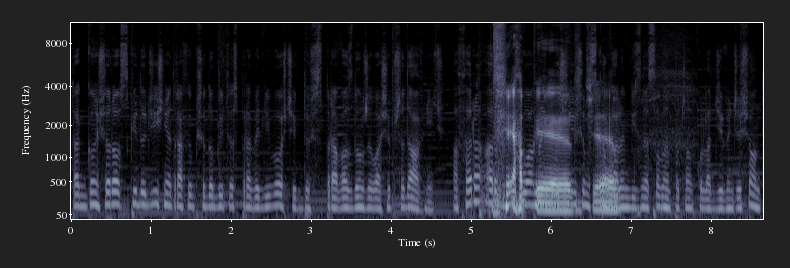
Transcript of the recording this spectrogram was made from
tak Gąsiorowski do dziś nie trafił przed oblicze sprawiedliwości, gdyż sprawa zdążyła się przedawnić. Afera Arby Ja była najgłośniejszym skandalem biznesowym początku lat 90.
